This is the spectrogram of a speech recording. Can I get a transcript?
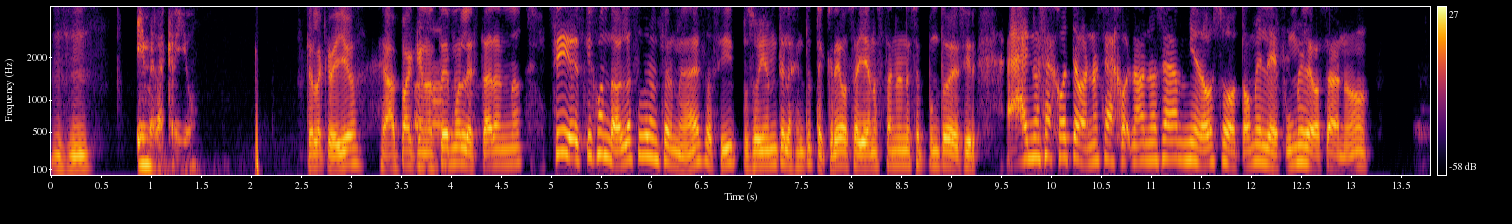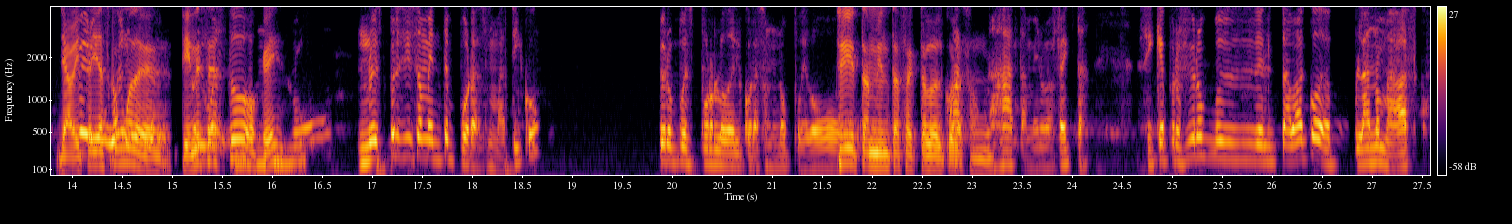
Ujú. Y me la creyó. ¿Te la creyó? Ah, para que no te molestaran, ¿no? Sí, es que cuando hablas sobre enfermedades o así, pues obviamente la gente te cree, o sea, ya no están en ese punto de decir, ay, no sea joto, no sea, no, no sea miedoso, tómele, fúmele, o sea, no. Ya ahorita Pero ya es como de, ¿tienes igual, esto? Ok. No, no es precisamente por asmático, pero pues por lo del corazón no puedo. Sí, también te afecta lo del corazón, güey. Ajá, también me afecta. Así que prefiero, pues, el tabaco de plano me asco.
